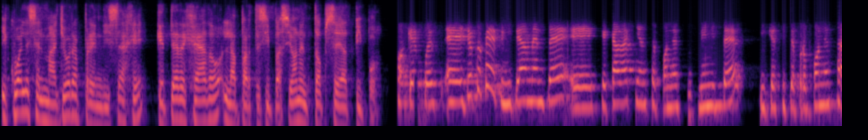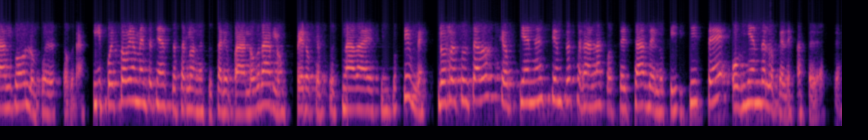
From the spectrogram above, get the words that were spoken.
¿y cuál es el mayor aprendizaje que te ha dejado la participación en Top Seat People? Ok, pues eh, yo creo que definitivamente eh, que cada quien se pone sus límites y que si te propones algo lo puedes lograr. Y pues obviamente tienes que hacer lo necesario para lograrlo, pero que pues nada es imposible. Los resultados que obtienes siempre serán la cosecha de lo que hiciste o bien de lo que dejaste de hacer.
